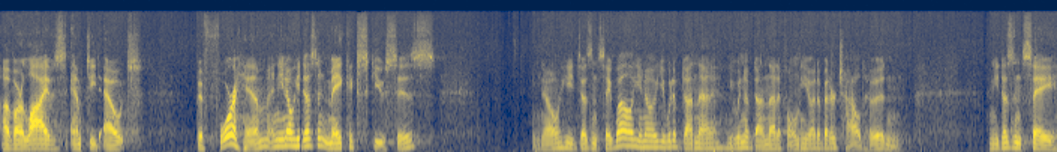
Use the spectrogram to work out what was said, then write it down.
of our lives emptied out before him. And, you know, he doesn't make excuses. You know, he doesn't say, well, you know, you would have done that. You wouldn't have done that if only you had a better childhood. And, and he doesn't say,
